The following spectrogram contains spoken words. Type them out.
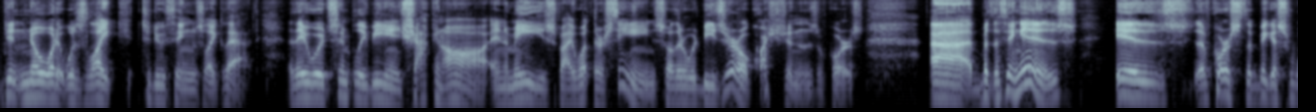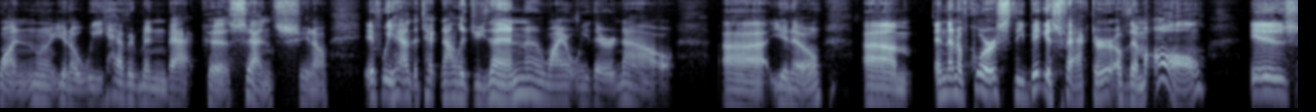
didn't know what it was like to do things like that. They would simply be in shock and awe and amazed by what they're seeing. So there would be zero questions, of course. Uh, but the thing is, is of course the biggest one. You know, we haven't been back uh, since. You know, if we had the technology then, why aren't we there now? Uh, you know, um, and then of course the biggest factor of them all is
